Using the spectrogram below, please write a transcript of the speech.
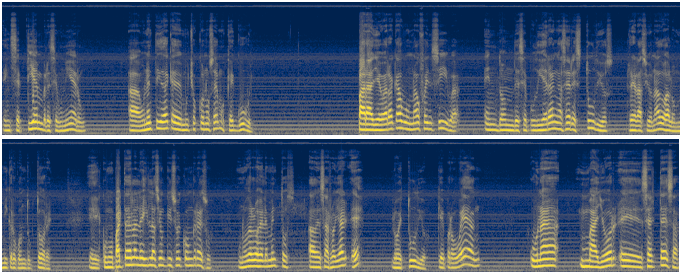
en septiembre se unieron a una entidad que muchos conocemos que es Google para llevar a cabo una ofensiva en donde se pudieran hacer estudios relacionados a los microconductores. Eh, como parte de la legislación que hizo el Congreso, uno de los elementos a desarrollar es los estudios que provean una mayor eh, certeza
